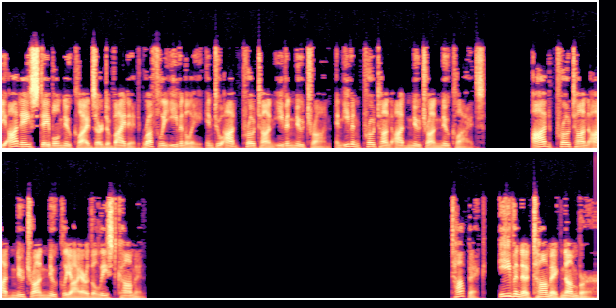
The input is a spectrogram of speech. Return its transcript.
The odd A-stable nuclides are divided roughly evenly into odd proton-even neutron, and even proton-odd neutron nuclides. Odd proton-odd neutron nuclei are the least common. Even atomic number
